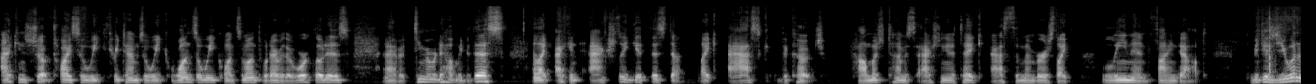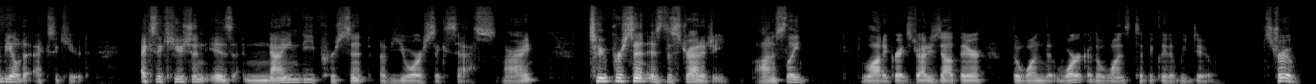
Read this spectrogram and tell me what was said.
I can show up twice a week, three times a week, once a week, once a month, whatever the workload is, and I have a team member to help me do this, and like I can actually get this done. Like ask the coach how much time it's actually going to take. Ask the members, like lean in, find out because you want to be able to execute. Execution is 90% of your success. All right. 2% is the strategy. Honestly, a lot of great strategies out there. The ones that work are the ones typically that we do. It's true.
